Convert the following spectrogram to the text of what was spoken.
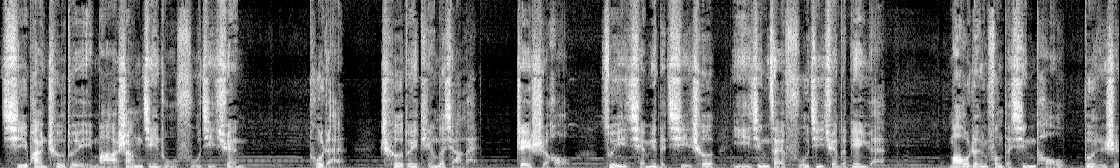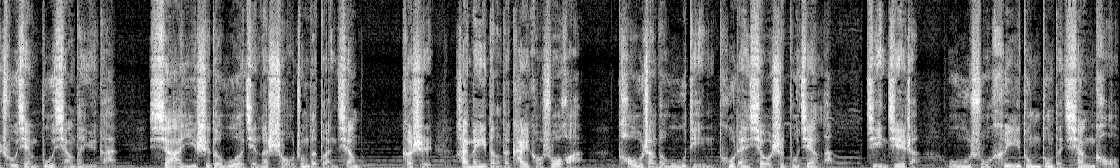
期盼车队马上进入伏击圈。突然，车队停了下来。这时候，最前面的汽车已经在伏击圈的边缘。毛人凤的心头顿时出现不祥的预感，下意识地握紧了手中的短枪。可是，还没等他开口说话，头上的屋顶突然消失不见了。紧接着，无数黑洞洞的枪口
